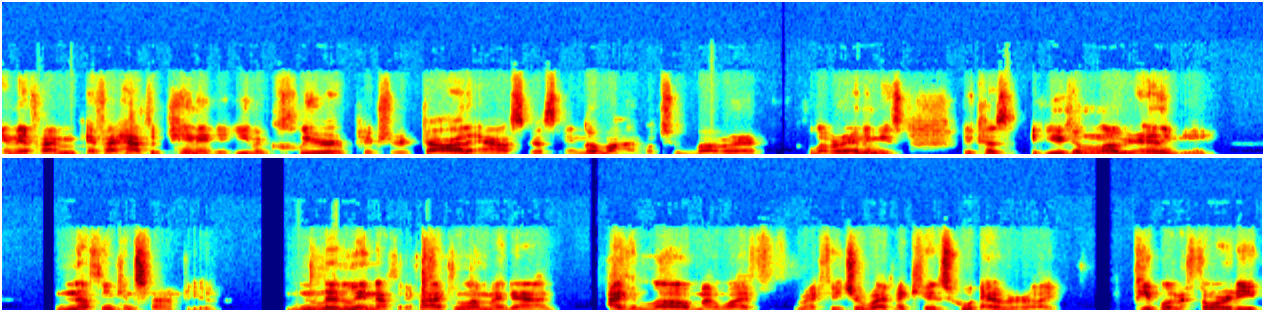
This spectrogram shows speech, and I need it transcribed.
And if i'm if i have to paint an even clearer picture god asks us in the bible to love our love our enemies. Because if you can love your enemy nothing can stop you. Literally nothing. If i can love my dad i can love my wife my future wife my kids whoever like people in authority.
